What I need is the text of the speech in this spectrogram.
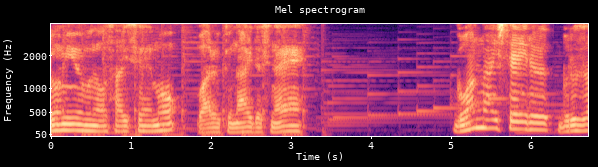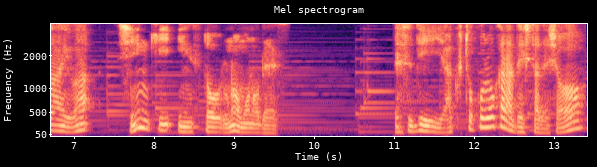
ロミウムの再生も悪くないですね。ご案内しているブルズアイは新規インストールのものです。SD 焼くところからでしたでしょ？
